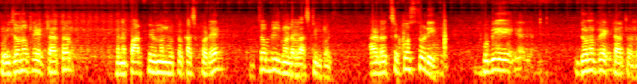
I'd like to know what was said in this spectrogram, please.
খুবই জনপ্রিয় একটা আতর এখানে পারফিউমের মতো কাজ করে। চব্বিশ ঘণ্টা লাস্টিং করে। আর এটা হচ্ছে কস্তুরি খুবই জনপ্রিয় একটা আতর।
